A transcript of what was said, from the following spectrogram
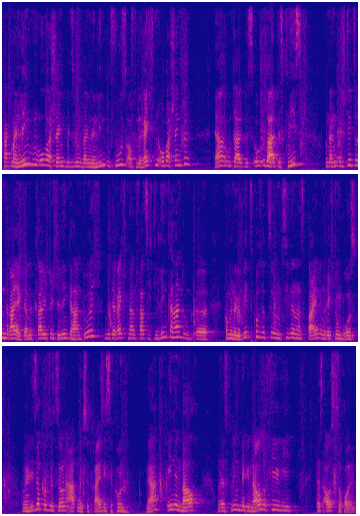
packe meinen linken Oberschenkel bzw. meinen linken Fuß auf den rechten Oberschenkel, ja, unterhalb des, überhalb des Knies und dann entsteht so ein Dreieck. Damit greife ich durch die linke Hand durch. Mit der rechten Hand fasse ich die linke Hand und äh, komme in eine Gebetsposition und ziehe dann das Bein in Richtung Brust. Und in dieser Position atme ich so 30 Sekunden ja, in den Bauch. Und das bringt mir genauso viel wie das auszurollen.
